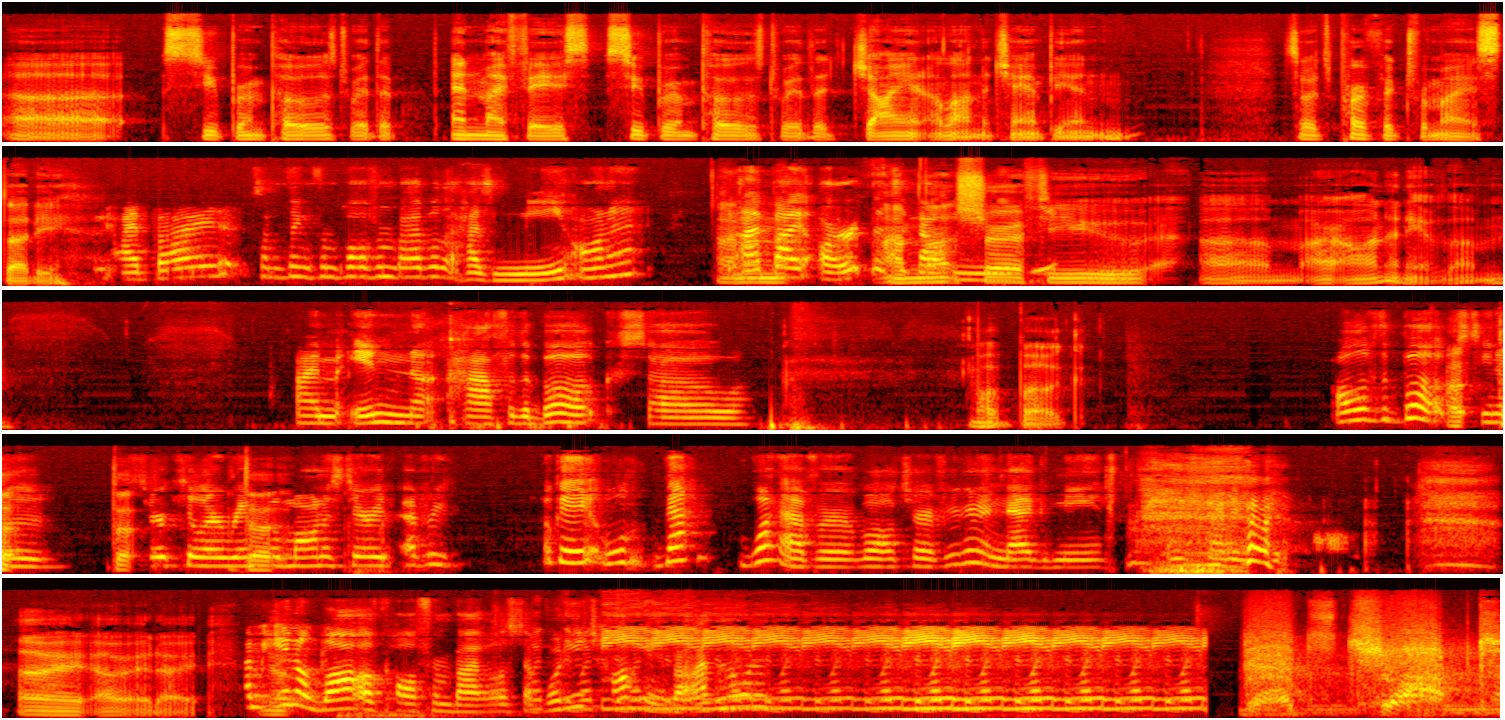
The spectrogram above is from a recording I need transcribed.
uh superimposed with a and my face superimposed with a giant Alana champion. So it's perfect for my study. Can I buy something from Paul from Bible that has me on it. Can I I'm buy not- art that's I'm about not sure me? if you um, are on any of them. I'm in half of the book, so What book? all of the books, Uh, you the- know, the- circular rainbow the- monastery, every. Okay, well that whatever, Walter. If you're gonna neg me, I'm. All right, all right, all right. I'm No. in a lot of Paul from Bible stuff. What are you talking about? I don't know what That's chopped.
